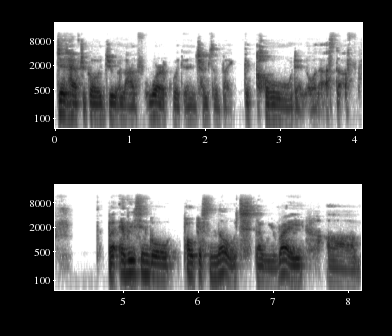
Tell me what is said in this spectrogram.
did have to go do a lot of work with in terms of like the code and all that stuff. But every single POCUS note that we write, um,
